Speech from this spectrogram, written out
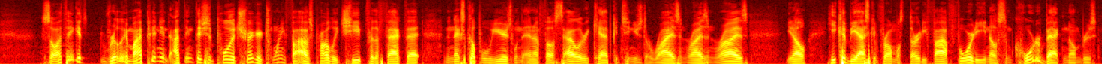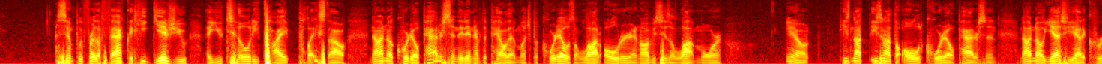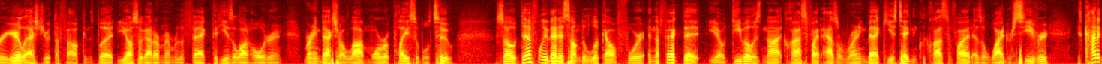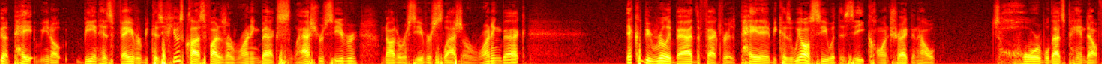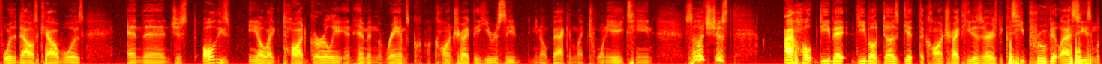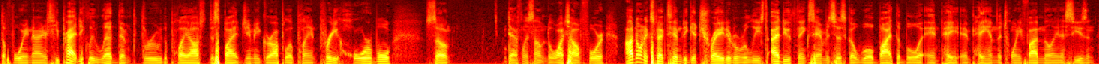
So I think it's really, in my opinion, I think they should pull the trigger. 25 is probably cheap for the fact that in the next couple of years, when the NFL salary cap continues to rise and rise and rise, you know, he could be asking for almost 35, 40, you know, some quarterback numbers simply for the fact that he gives you a utility type play style. Now I know Cordarrelle Patterson they didn't have to pay all that much, but Cordarrelle is a lot older and obviously is a lot more, you know, he's not he's not the old Cordarrelle Patterson. Now, no, yes, he had a career year last year with the Falcons, but you also got to remember the fact that he is a lot older and running backs are a lot more replaceable too. So definitely that is something to look out for. And the fact that you know Deebo is not classified as a running back, he is technically classified as a wide receiver. Is kind of going to pay you know be in his favor because if he was classified as a running back slash receiver, not a receiver slash a running back, that could be really bad. The fact for his payday because we all see with the Zeke contract and how horrible that's panned out for the Dallas Cowboys, and then just all these you know like Todd Gurley and him and the Rams contract that he received you know back in like 2018. So it's just I hope Deebo, Deebo does get the contract he deserves because he proved it last season with the 49ers. He practically led them through the playoffs despite Jimmy Garoppolo playing pretty horrible. So definitely something to watch out for. I don't expect him to get traded or released. I do think San Francisco will bite the bullet and pay and pay him the 25 million a season,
